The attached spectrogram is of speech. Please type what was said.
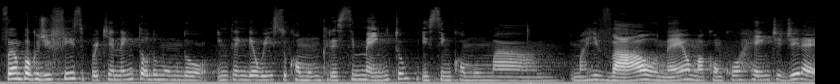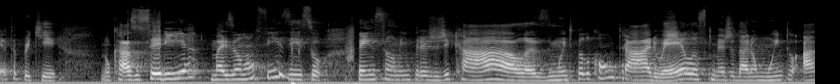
Foi um pouco difícil porque nem todo mundo entendeu isso como um crescimento e sim como uma, uma rival, né? Uma concorrente direta, porque no caso seria, mas eu não fiz isso pensando em prejudicá-las, muito pelo contrário, elas que me ajudaram muito a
